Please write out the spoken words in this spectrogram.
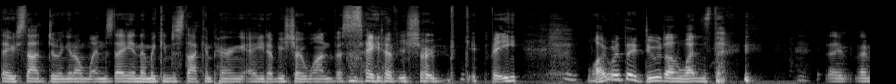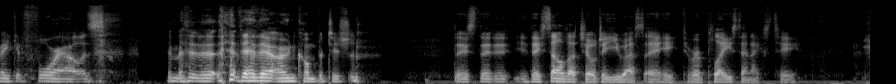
they start doing it on Wednesday, and then we can just start comparing AEW show one versus AEW show B. Why would they do it on Wednesday? They, they make it four hours. They're, they're their own competition. They, they they sell that show to USA to replace NXT. Yeah.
